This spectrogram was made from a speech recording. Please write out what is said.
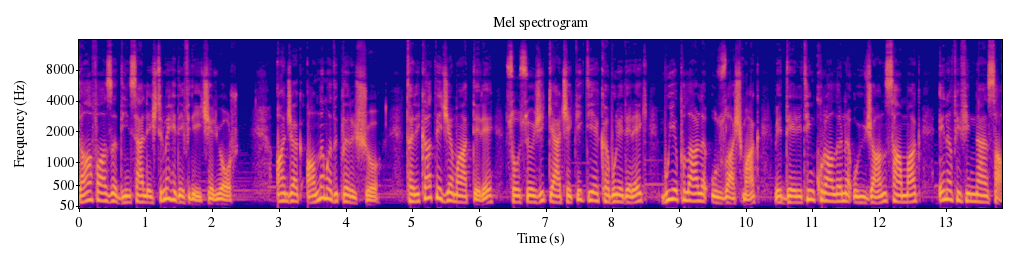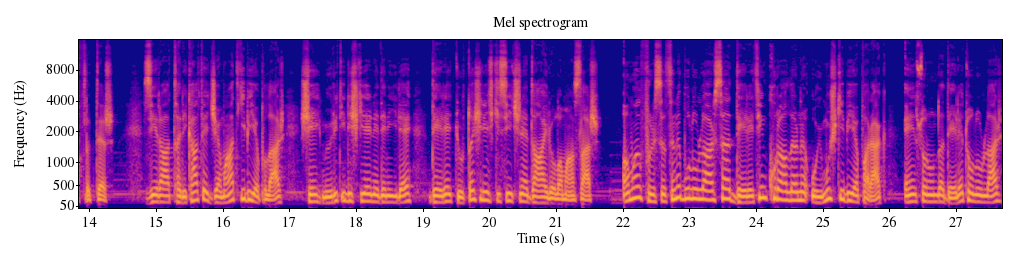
daha fazla dinselleştirme hedefi de içeriyor. Ancak anlamadıkları şu, tarikat ve cemaatleri sosyolojik gerçeklik diye kabul ederek bu yapılarla uzlaşmak ve devletin kurallarına uyacağını sanmak en hafifinden saflıktır. Zira tarikat ve cemaat gibi yapılar şeyh-mürit ilişkileri nedeniyle devlet-yurttaş ilişkisi içine dahil olamazlar. Ama fırsatını bulurlarsa devletin kurallarına uymuş gibi yaparak en sonunda devlet olurlar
